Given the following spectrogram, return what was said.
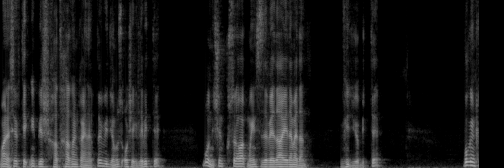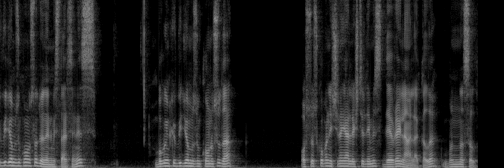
maalesef teknik bir hatadan kaynaklı videomuz o şekilde bitti. Bunun için kusura bakmayın size veda edemeden video bitti. Bugünkü videomuzun konusuna dönelim isterseniz. Bugünkü videomuzun konusu da Osteoskopun içine yerleştirdiğimiz devreyle alakalı. Bunu nasıl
